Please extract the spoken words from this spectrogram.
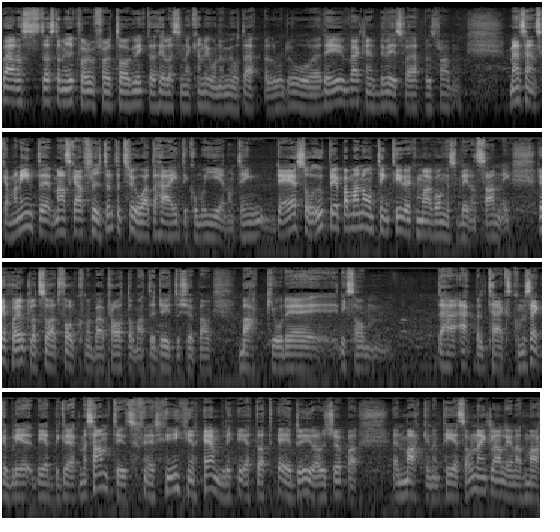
världens största mjukvaruföretag riktar hela sina kanoner mot Apple. Och då, det är ju verkligen ett bevis för Apples framgång. Men sen ska man inte, man ska absolut inte tro att det här inte kommer att ge någonting. Det är så, upprepar man någonting tillräckligt många gånger så blir det en sanning. Det är självklart så att folk kommer börja prata om att det är dyrt att köpa Mac och det är liksom det här Apple Tax kommer säkert bli, bli ett begrepp. Men samtidigt så är det ingen hemlighet att det är dyrare att köpa en Mac än en PC. Av den enkla anledningen att Mac,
